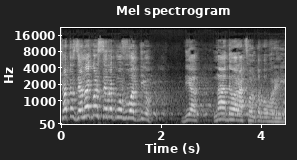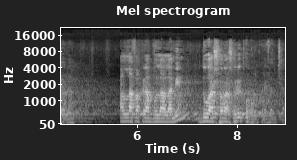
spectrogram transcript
সাথে জেনা করছে, এরকম অপবাদ দিও। দিয়া না দেওয়ার আগ পর্যন্ত কবরে নিও না। আল্লাহ ফাক রাব্বুল আলমিন দুয়া সরাসরি কবল করে ফেলছেন।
